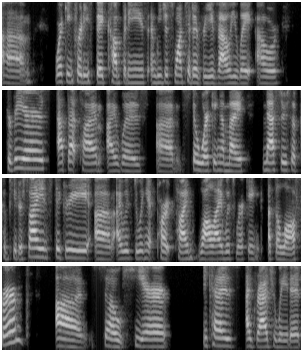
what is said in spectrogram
um, working for these big companies. And we just wanted to reevaluate our careers. At that time, I was um, still working on my master's of computer science degree. Uh, I was doing it part time while I was working at the law firm. Uh, so here, because I graduated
